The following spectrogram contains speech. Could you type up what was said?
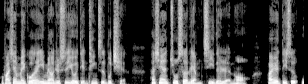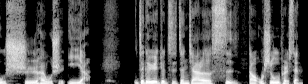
我发现美国的疫苗就是有一点停滞不前。他现在注射两剂的人哦，八月底是五十还五十一呀，这个月就只增加了四到五十五 percent，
